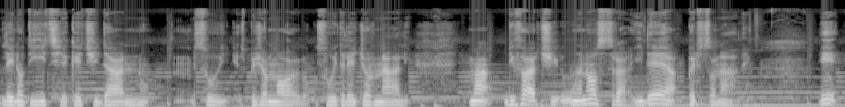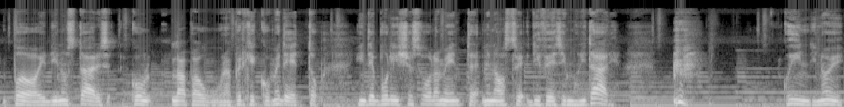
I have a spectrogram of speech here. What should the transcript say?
le notizie che ci danno sui special modo sui telegiornali, ma di farci una nostra idea personale e poi di non stare con la paura perché come detto indebolisce solamente le nostre difese immunitarie quindi noi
